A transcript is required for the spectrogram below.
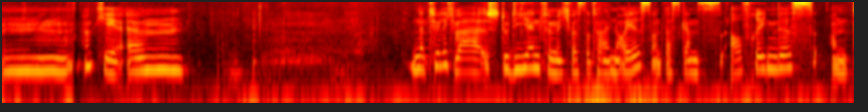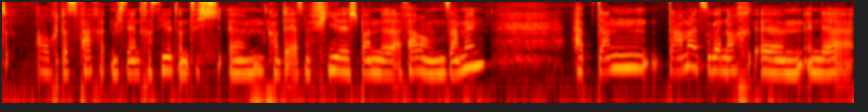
Mm, okay, ähm, natürlich war Studieren für mich was total Neues und was ganz Aufregendes und auch das Fach hat mich sehr interessiert und ich ähm, konnte erstmal viel spannende Erfahrungen sammeln. habe dann damals sogar noch ähm, in der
